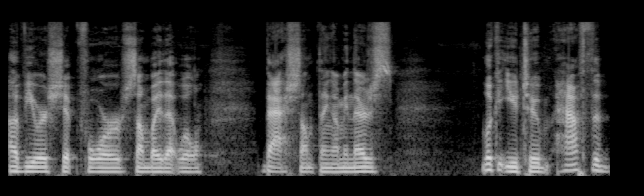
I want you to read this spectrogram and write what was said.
a viewership for somebody that will bash something. I mean, there's look at YouTube. Half the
